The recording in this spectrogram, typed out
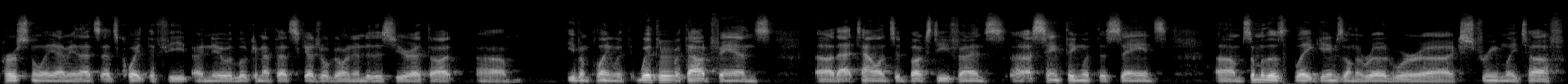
personally, I mean, that's that's quite the feat. I knew looking at that schedule going into this year, I thought um, even playing with with or without fans, uh, that talented Bucks defense. Uh, same thing with the Saints. Um, some of those late games on the road were uh, extremely tough.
